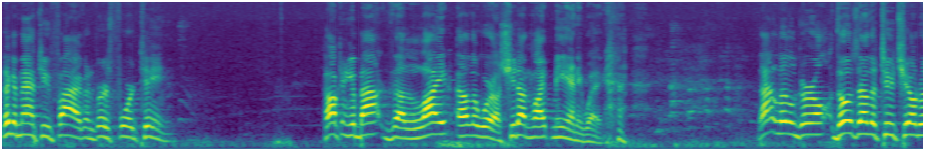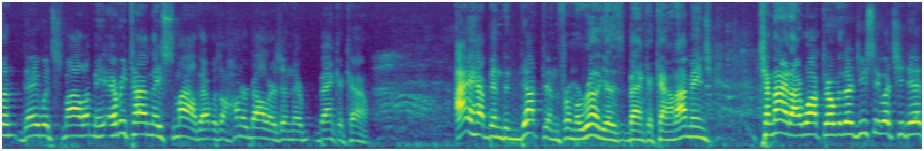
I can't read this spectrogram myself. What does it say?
Look at Matthew 5 and verse 14. Talking about the light of the world. She doesn't like me anyway. that little girl, those other two children, they would smile at me. Every time they smiled, that was $100 in their bank account. I have been deducting from Aurelia's bank account. I mean, tonight I walked over there. Do you see what she did?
